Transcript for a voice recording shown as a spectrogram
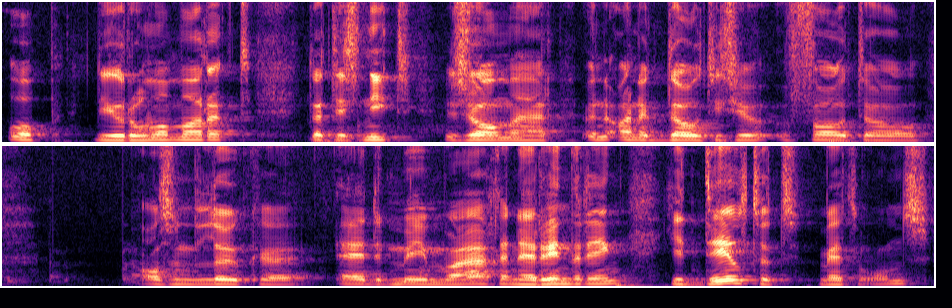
op die rommelmarkt. Dat is niet zomaar een anekdotische foto als een leuke de memoire, een herinnering. Je deelt het met ons,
